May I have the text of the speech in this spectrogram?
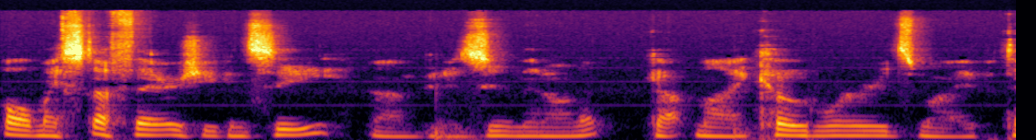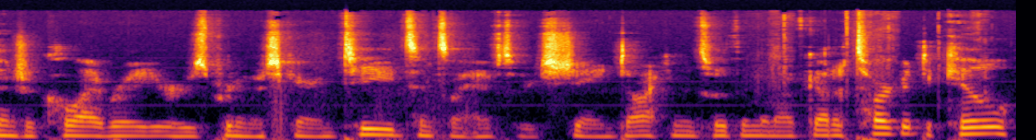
all my stuff there, as you can see. I'm going to zoom in on it. Got my code words, my potential collaborator who's pretty much guaranteed since I have to exchange documents with him, and I've got a target to kill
